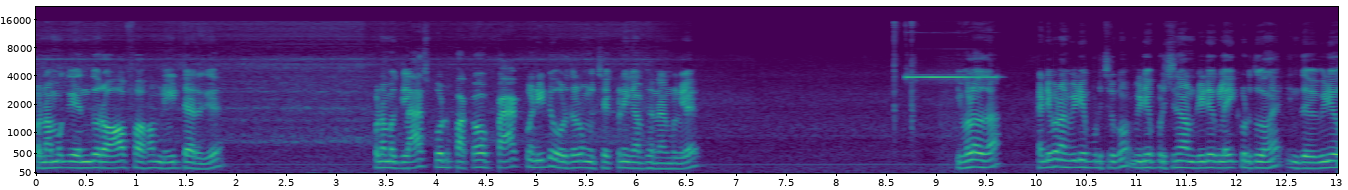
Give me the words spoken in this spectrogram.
இப்போ நமக்கு எந்த ஒரு ஆஃப் ஆகாமல் நீட்டாக இருக்குது இப்போ நம்ம கிளாஸ் போட்டு பக்காவாக பேக் பண்ணிவிட்டு ஒரு தடவை உங்களுக்கு செக் பண்ணி காமிச்சேன் நண்பர்களே. இவ்வளோ தான் கண்டிப்பாக நான் வீடியோ பிடிச்சிருக்கோம். வீடியோ பிடிச்சிருந்தா நம்ம வீடியோக்கு லைக் கொடுத்துக்கோங்க. இந்த வீடியோ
